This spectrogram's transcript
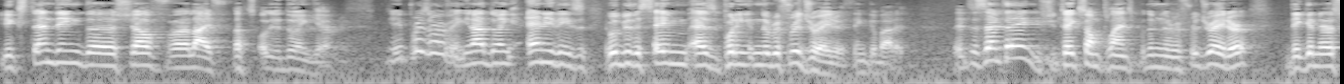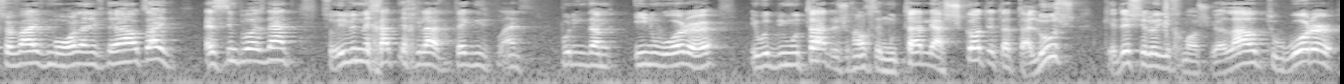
You're extending the shelf uh, life. That's all you're doing here. You're preserving. You're not doing anything. It would be the same as putting it in the refrigerator. Think about it. It's the same thing. If you take some plants, put them in the refrigerator, they're going to survive more than if they're outside. As simple as that. So even lechat techilat, take these plants, putting them in water, it would be mutar. The Shulchan Aruch mutar leashkot et talush kedesh shelo yichmosh. You're allowed to water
